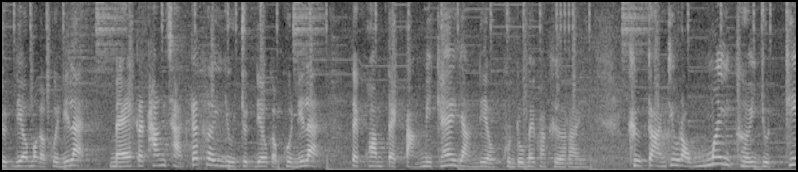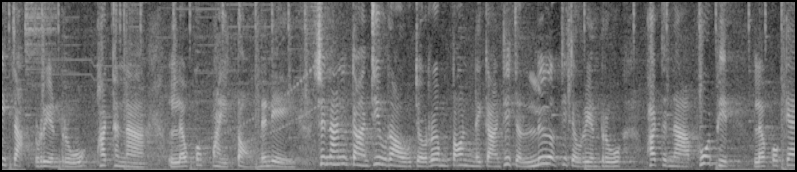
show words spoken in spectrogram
จุดเดียวมากับคุณนี่แหละ แม้กระทั่งฉัดก็เคยอยู่จุดเดียวกับคุณนี่แหละ แต่ความแตกต่างมีแค่อย่างเดียว คุณรู้ไหมคะคืออะไร คือการที่เราไม่เคยหยุดที่จะเรียนรู้พัฒนา แล้วก็ไปต่อนั่นเอง ฉะนั้นการที่เราจะเริ่มต้นในการที่จะเลือกที่จะเรียนรู้พัฒนาพูดผิด แล้วก็แก้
